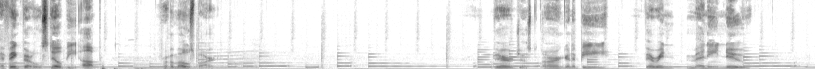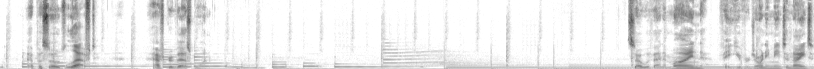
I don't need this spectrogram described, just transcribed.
I think they will still be up for the most part. There just aren't going to be very many new episodes left after this one. So, with that in mind, thank you for joining me tonight.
